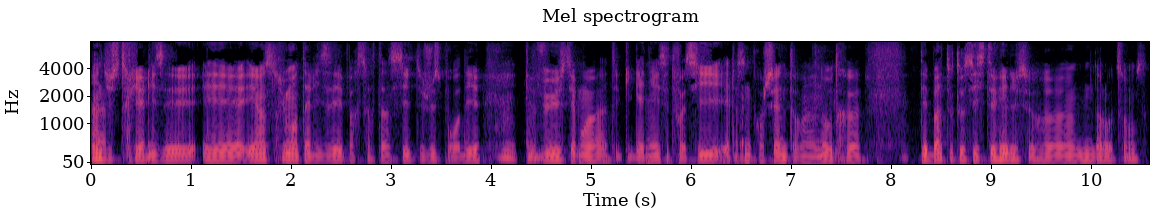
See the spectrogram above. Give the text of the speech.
industrialisé et, et, instrumentalisé par certains sites juste pour dire t'as vu c'est moi qui gagnais cette fois-ci et la semaine prochaine t'auras un autre euh, débat tout aussi stérile sur euh, dans l'autre sens.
